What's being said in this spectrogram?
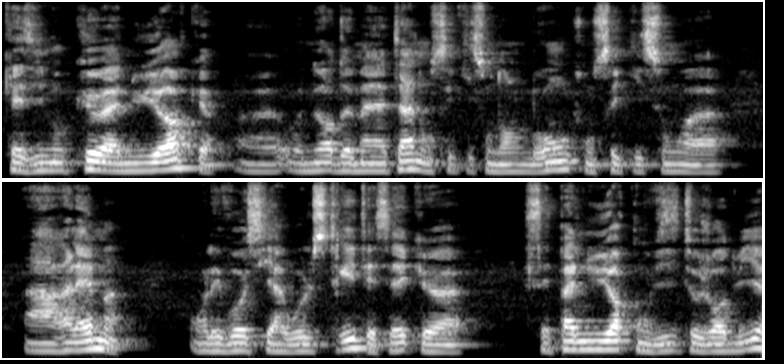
quasiment que à New York, au nord de Manhattan. On sait qu'ils sont dans le Bronx, on sait qu'ils sont à Harlem. On les voit aussi à Wall Street. Et c'est vrai que c'est pas New York qu'on visite aujourd'hui,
